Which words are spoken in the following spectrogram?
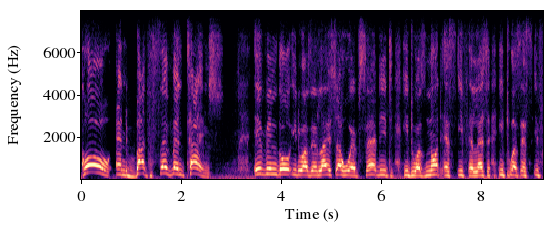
go and bath seven times. Even though it was Elisha who have said it, it was not as if Elisha, it was as if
